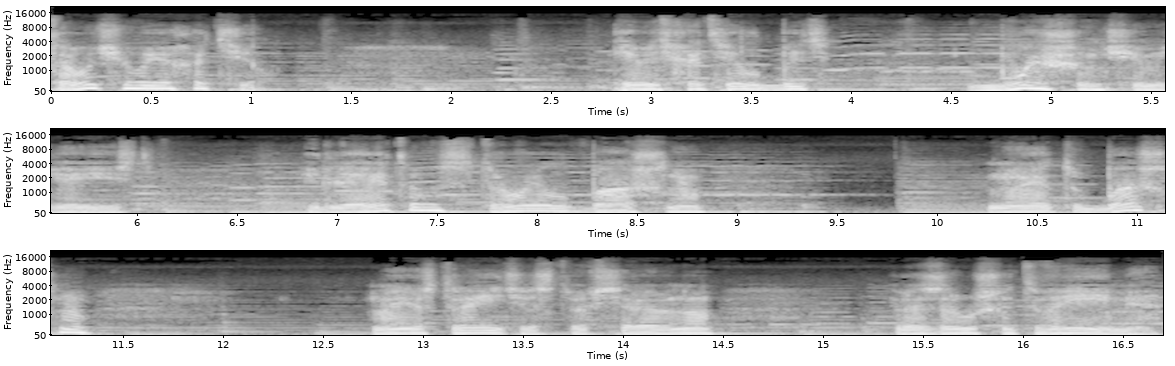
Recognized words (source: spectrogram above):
того, чего я хотел. Я ведь хотел быть большим, чем я есть. И для этого строил башню. Но эту башню мое строительство все равно разрушит время.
